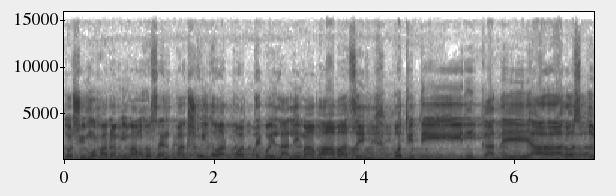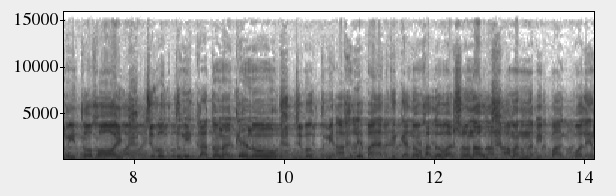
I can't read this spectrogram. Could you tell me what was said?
দশই মহারম ইমাম হোসেন পাক শহীদ হওয়ার পর থেকে ওই লালিমা ভাব আছে। প্রতিদিন কাঁদে আর অস্তমিত হয়। যুবক, তুমি কাঁদো না কেন? যুবক, তুমি আহলে বায়াতকে কেন ভালোবাসো না? আমার নবী পাক বলেন,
